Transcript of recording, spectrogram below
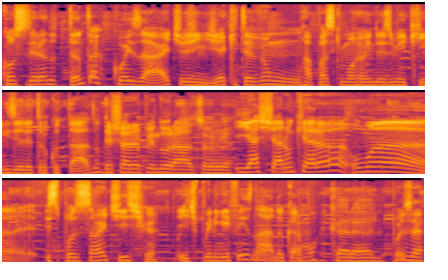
considerando tanta coisa arte hoje em dia que teve um rapaz que morreu em 2015 eletrocutado. Deixaram ele pendurado, se eu não me engano. E acharam que era uma exposição artística. E, tipo, ninguém fez nada, o cara morreu. Caralho. Pois é.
